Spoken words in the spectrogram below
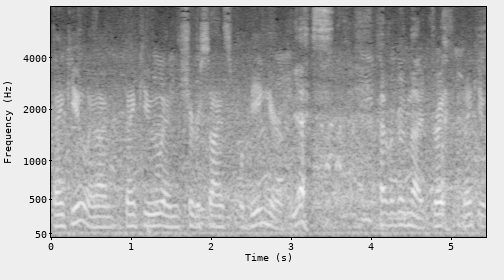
Thank you, and I'm thank you and Sugar Science for being here. Yes. Have a good night. Great, thank you.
